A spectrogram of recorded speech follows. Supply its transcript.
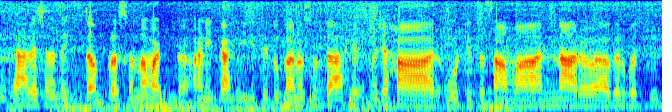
इथे आल्याच्यानंतर एकदम प्रसन्न वाटतं. आणि काही इथे दुकानंसुद्धा आहे. म्हणजे हार ओटीचं सामान नारळ अगरबत्ती.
